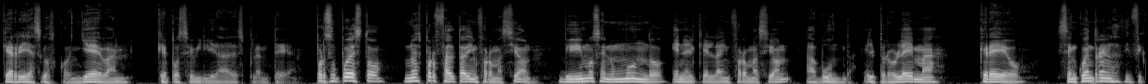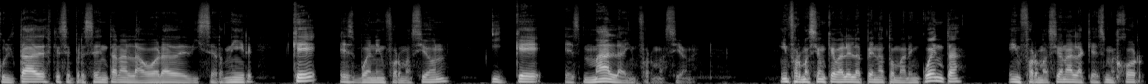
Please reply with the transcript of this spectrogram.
qué riesgos conllevan, qué posibilidades plantean. Por supuesto, no es por falta de información. Vivimos en un mundo en el que la información abunda. El problema, creo, se encuentra en las dificultades que se presentan a la hora de discernir qué es buena información y qué es mala información. Información que vale la pena tomar en cuenta e información a la que es mejor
